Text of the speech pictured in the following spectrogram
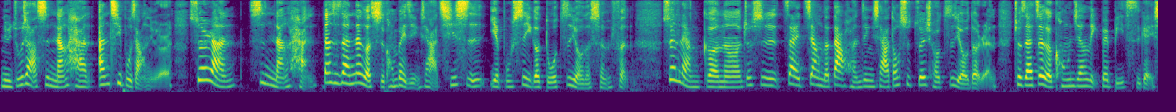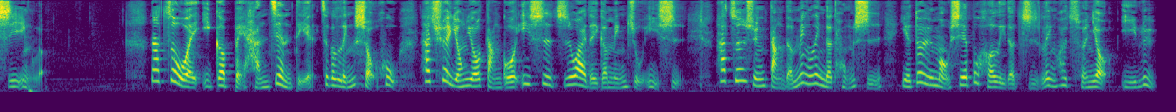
女主角是南韩安气部长女儿。虽然是南韩，但是在那个时空背景下，其实也不是一个多自由的身份。所以两。个呢，就是在这样的大环境下，都是追求自由的人，就在这个空间里被彼此给吸引了。那作为一个北韩间谍，这个零守护，他却拥有党国意识之外的一个民主意识。他遵循党的命令的同时，也对于某些不合理的指令会存有疑虑。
